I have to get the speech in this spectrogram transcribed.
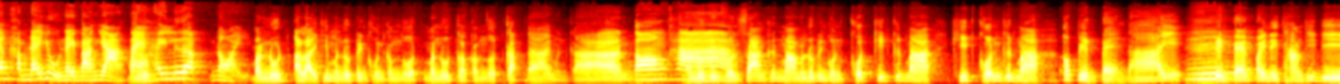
ยังทำได้อยู่ในบางอย่าง แต่ให้เลือกหน่อยมนุษย์อะไรที่มนุษย์เป็นคนกำหนด มนุษย์ก็กำหนดกลับได้เหมือนกัน ถูกต้องค่ะ มนุษย์เป็นคนสร้างขึ้นมามนุษย์เป็นคนคดคิดขึ้นมา คิดค้นขึ้นมา ก็เปลี่ยนแปลงได้ อืม เปลี่ยนแปลงไปในทางที่ดี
